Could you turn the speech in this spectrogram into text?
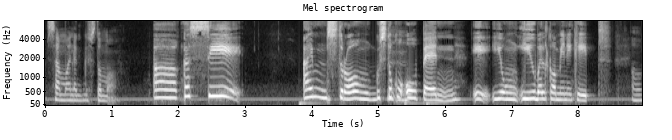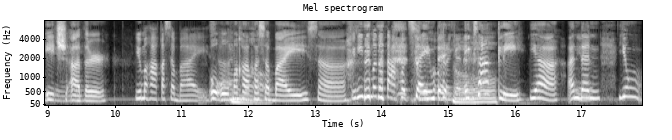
someone na gusto mo? Ah, kasi I'm strong. Gusto ko open. I- yung you will communicate Okay. each other. Yung makakasabay. sa Oo, ano mo. makakasabay sa Yung hindi matatakot sa. Exactly. Yeah. And Yeah. then yung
